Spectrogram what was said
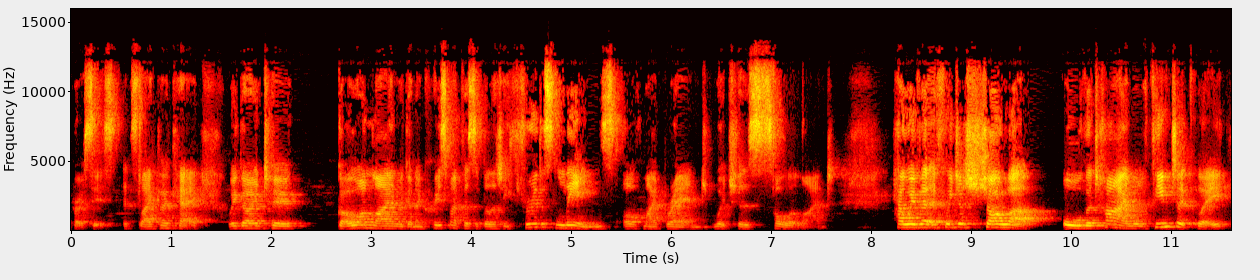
process. It's like, okay, we're going to go online, we're going to increase my visibility through this lens of my brand, which is soul aligned. However, if we just show up all the time authentically,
